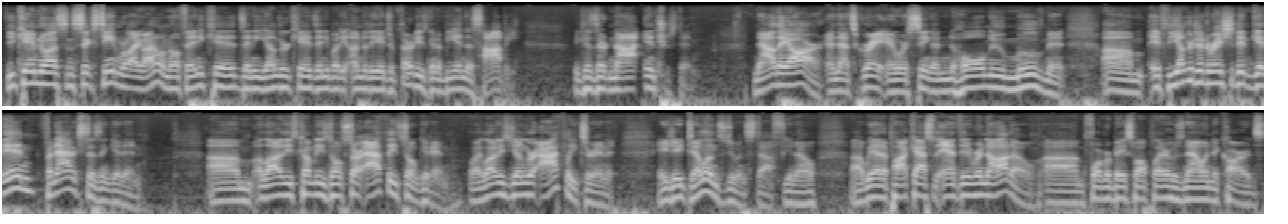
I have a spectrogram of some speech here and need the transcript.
If you came to us in 16, we're like, I don't know if any kids, any younger kids, anybody under the age of 30 is going to be in this hobby because they're not interested. Now they are, and that's great. And we're seeing a whole new movement. Um, if the younger generation didn't get in, Fanatics doesn't get in. Um, a lot of these companies don't start athletes don't get in. Like a lot of these younger athletes are in it. AJ Dillon's doing stuff. You know, uh, we had a podcast with Anthony Renato, um, former baseball player who's now into cards.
